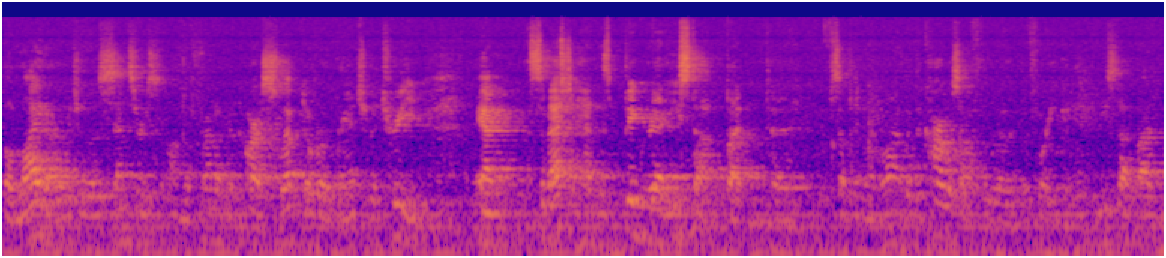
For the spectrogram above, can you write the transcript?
the LiDAR, which are those sensors on the front of the car, swept over a branch of a tree. And Sebastian had this big red e-stop button to, if something went wrong, but the car was off the road before he could hit the e-stop button.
